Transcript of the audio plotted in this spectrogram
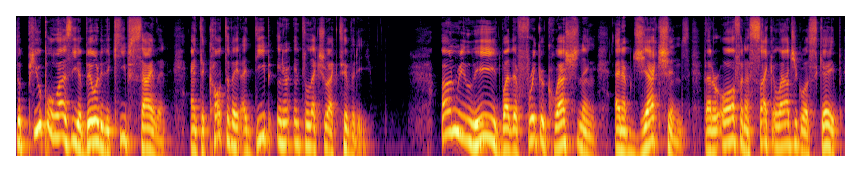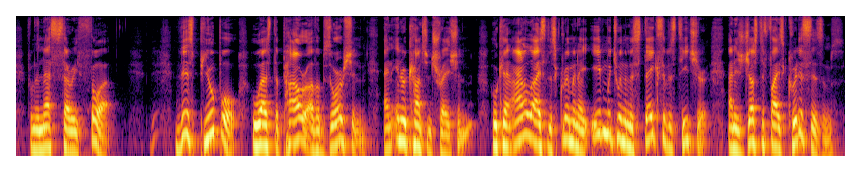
the pupil who has the ability to keep silent and to cultivate a deep inner intellectual activity. Unrelieved by the frequent questioning and objections that are often a psychological escape from the necessary thought, this pupil who has the power of absorption and inner concentration, who can analyze and discriminate even between the mistakes of his teacher and his justified criticisms,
